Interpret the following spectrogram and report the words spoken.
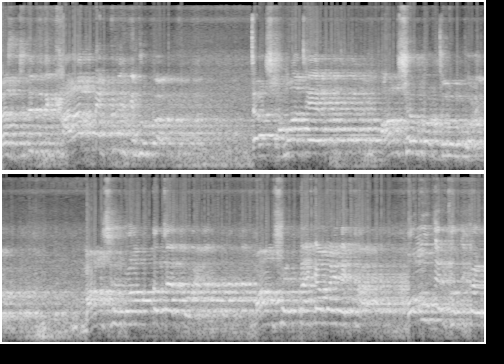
মসজিদে যদি খারাপ ব্যক্তিদেরকে ঢুকাবে যারা সমাজের মানুষের উপর জুলুম করে মানুষের উপর অত্যাচার করে মানুষের টাকা মেরে খায় অমুকের ক্ষতি করে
